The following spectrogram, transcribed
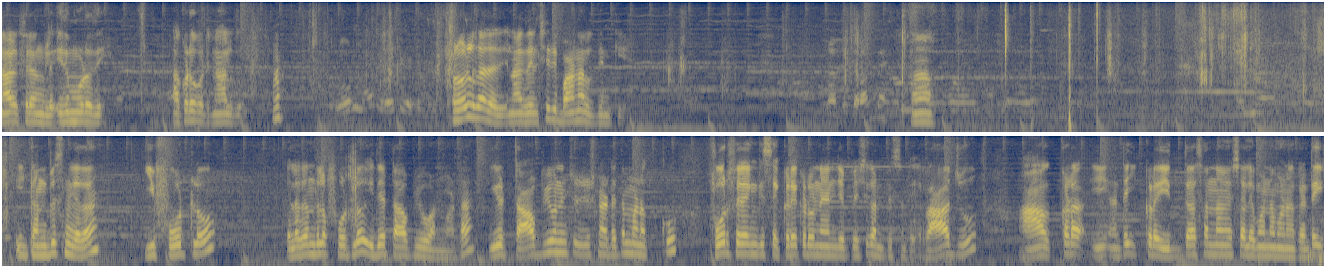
నాలుగు ఫిరంగులు. ఇది మూడోది. అక్కడ ఒకటి నాలుగు. రోల్ కాదు అది. నాకు తెలిసి ఇది బాణాలు దీనికి. ఇది కనిపిస్తుంది కదా? ఈ ఫోర్ట్లో ఎలగందుల ఫోర్ట్లో ఇదే టాప్ వ్యూ అనమాట ఈ టాప్ వ్యూ నుంచి చూసినట్టయితే మనకు ఫోర్ ఫిరంగిస్ ఎక్కడెక్కడ ఉన్నాయని చెప్పేసి కనిపిస్తుంటాయి. రాజు అక్కడ ఈ అంటే ఇక్కడ యుద్ధ సన్నివేశాలు ఏమన్నా మనకంటే ఈ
